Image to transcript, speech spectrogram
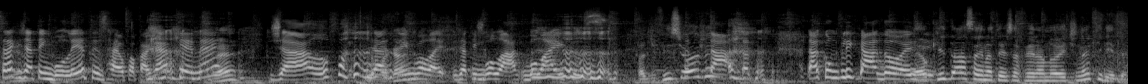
Será que já tem boleto, Israel, pra pagar? Porque, né? É? já, opa. Já pagar? tem, bola... já tem bola... bolaitos. Tá difícil hoje, hein? Tá, tá, tá complicado hoje. É o que dá sair na terça-feira à noite, né, querida?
